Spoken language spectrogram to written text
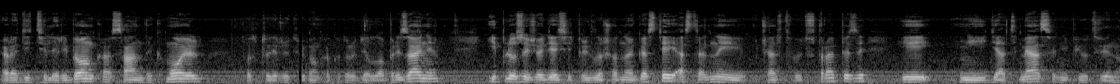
родители ребенка, сандык, мойль, тот, кто держит ребенка, который делал обрезание – и плюс еще 10 приглашенных гостей, остальные участвуют в трапезе и не едят мясо, не пьют вино.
